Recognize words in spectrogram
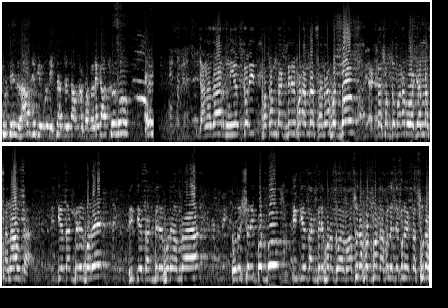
সুশীল রাজনীতি প্রতিষ্ঠার জন্য আমরা সকলে কাজ করব। জানাজার নিয়ত করি। প্রথম তাকবীরের পরে আমরা সানা ফুটবো একটা শব্দ বানাবো, ওয়াজাল্লা সানাউকা দ্বিতীয় তাকবীরের পরে দ্বিতীয় তাকবীরের পরে আমরা দরুদ শরীফ পড়ব তৃতীয় তাকবীরের পরে দোয়া মাসুরা ফুটবো না হলে যে কোনো একটা সুরা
